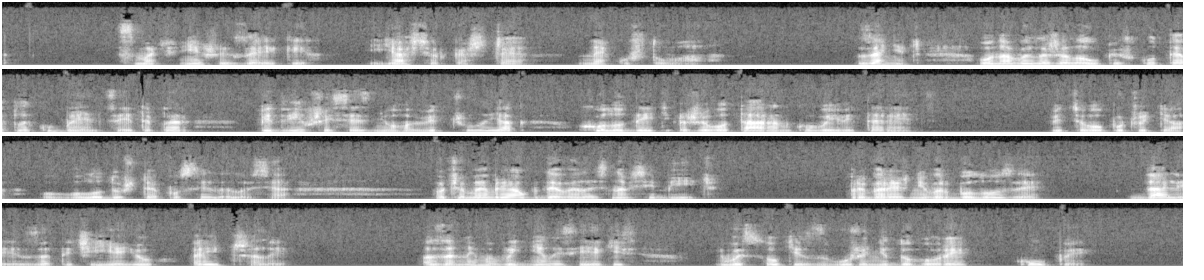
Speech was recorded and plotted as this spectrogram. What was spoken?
смачніших за яких ящерка ще не куштувала. За ніч вона вилежала у піску тепле кубельце і тепер, підвівшися з нього, відчула, як холодить живота ранковий вітерець. Від цього почуття голоду ще посилилося. Очемемря обдивилась на всі біч. Прибережні верболози далі за течією рідчали, а за ними виднілися якісь високі, звужені догори купи,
